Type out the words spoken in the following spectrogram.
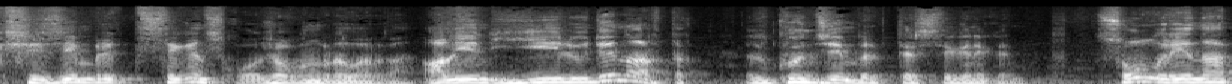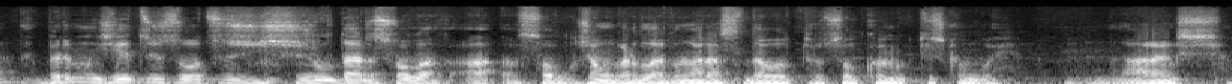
кіші зембірек істеген жоғаңғырларға ал енді елуден артық үлкен зембіректер істеген екен. Сол ренат 1733 жылдары сол, сол жоңғарлардың арасында болып тұрып сол көмектескен ғой. Қараңызшы.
